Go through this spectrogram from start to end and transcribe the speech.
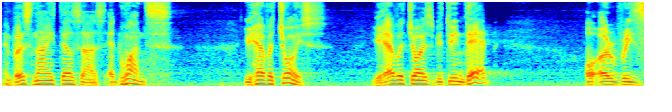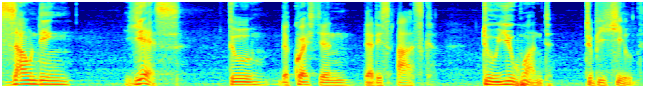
And verse 9 tells us at once you have a choice. You have a choice between that or a resounding yes to the question that is asked Do you want to be healed?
